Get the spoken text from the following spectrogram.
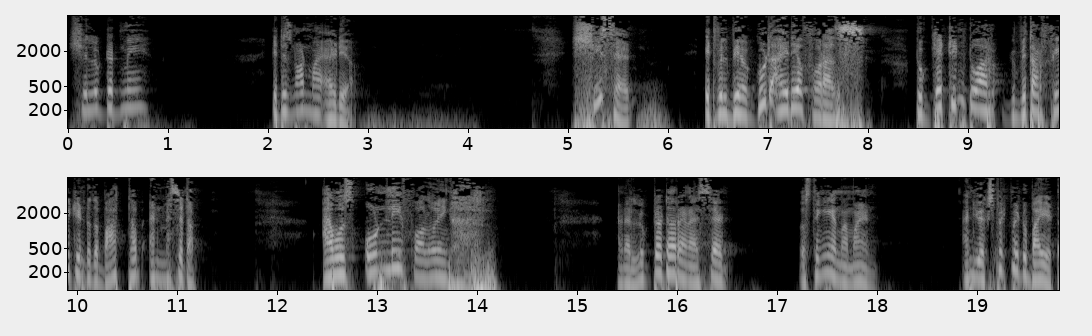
She looked at me. It is not my idea. She said, it will be a good idea for us to get into our, with our feet into the bathtub and mess it up. I was only following her. And I looked at her and I said, was thinking in my mind, and you expect me to buy it?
